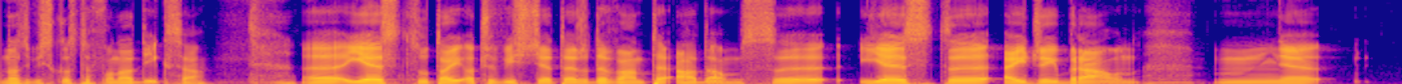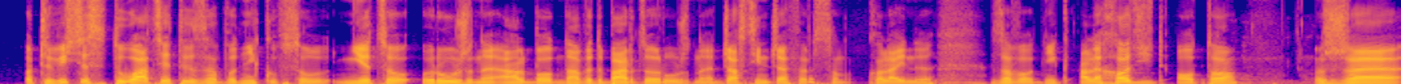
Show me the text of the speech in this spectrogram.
nazwisko Stefana Dixa. E, jest tutaj oczywiście też Devante Adams, jest AJ Brown. Mm, oczywiście sytuacje tych zawodników są nieco różne, albo nawet bardzo różne. Justin Jefferson, kolejny zawodnik, ale chodzi o to, że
